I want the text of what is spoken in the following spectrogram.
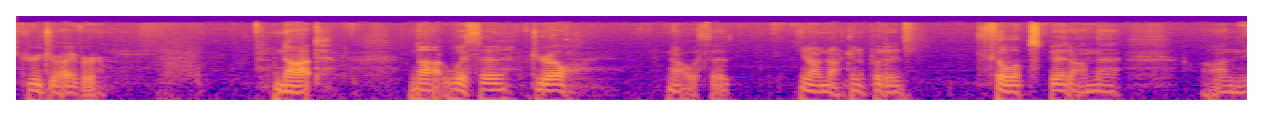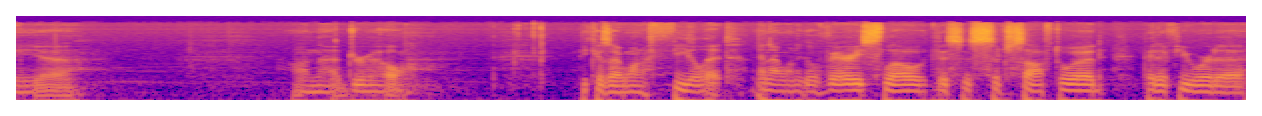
screwdriver, not not with a drill. not with a, you know, I'm not going to put a Phillips bit on the, on the, uh, on that drill because I want to feel it and I want to go very slow. This is such soft wood that if you were to,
